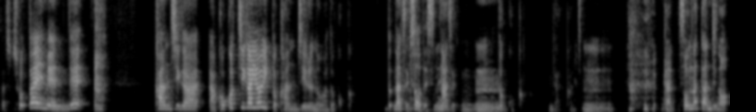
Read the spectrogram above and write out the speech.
初対面で 感じがあ心地が良いと感じるのはどこかどなぜかそうですねなぜ、うんうんどこかみたいな感じうん。かそんな感じの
